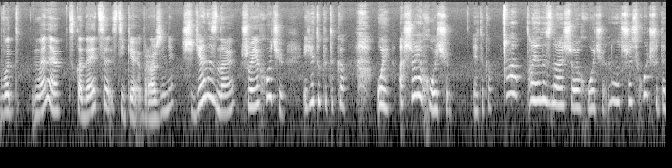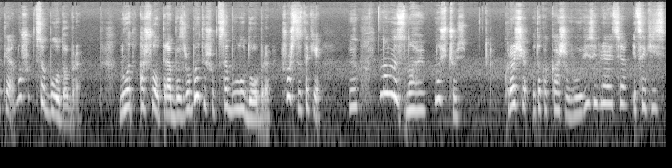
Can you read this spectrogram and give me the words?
от у мене складається стільки враження, що я не знаю, що я хочу. І я тупо така: ой, а що я хочу? Я така, а, я не знаю, що я хочу. Ну, от щось хочу таке, ну, щоб все було добре. Ну, от, а що треба зробити, щоб все було добре? Що ж це таке? Ну, не знаю, ну щось. Коротше, отака каша в голові з'являється, і це якийсь,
